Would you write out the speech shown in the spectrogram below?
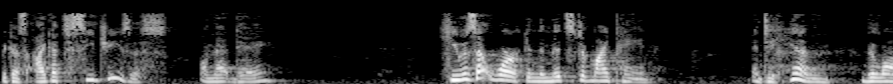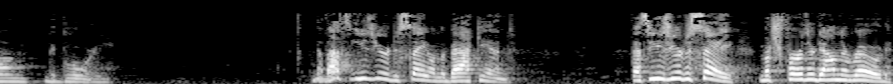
because I got to see Jesus on that day. He was at work in the midst of my pain, and to him belong the glory. Now that's easier to say on the back end. That's easier to say much further down the road.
